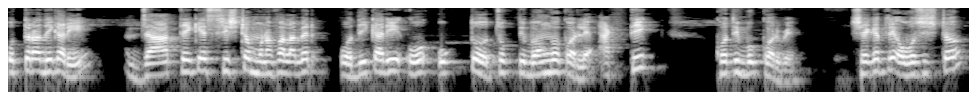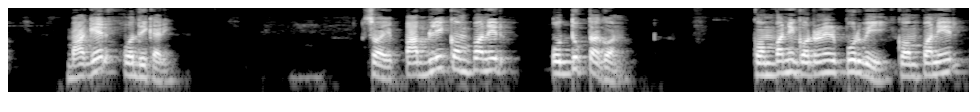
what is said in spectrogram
উত্তরাধিকারী যা থেকে সৃষ্ট মুনাফা লাভের অধিকারী ও উক্ত চুক্তি ভঙ্গ করলে আর্থিক ক্ষতি ভোগ করবে। সেক্ষেত্রে অবশিষ্ট ভাগের অধিকারী। ছয় পাবলিক কোম্পানির উদ্যোক্তাগণ। কোম্পানি গঠনের পূর্বেই কোম্পানির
